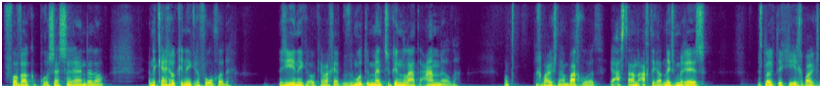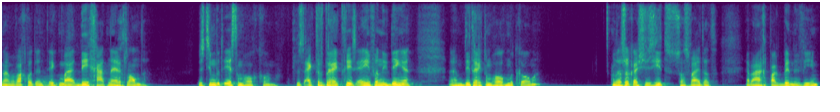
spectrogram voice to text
Voor welke processen zijn er dan? En dan krijg je ook in één keer volgorde. Dan zie je in één keer, oké, wacht even, we moeten mensen kunnen laten aanmelden. Want gebruikersnaam wachtwoord, ja, als er aan de achterkant niks meer is, is het leuk dat je je gebruikersnaam en wachtwoord intikt, maar die gaat nergens landen. Dus die moet eerst omhoog komen. Dus Active Directory is een van die dingen um, die direct omhoog moet komen. En dat is ook als je ziet, zoals wij dat hebben aangepakt binnen Veeam.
